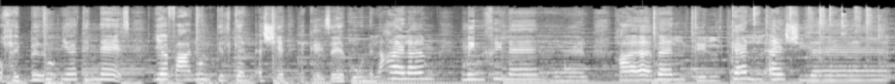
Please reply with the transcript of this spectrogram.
أحب رؤية الناس يفعلون تلك الأشياء. هكذا يكون العالم من خلال عمل تلك الأشياء.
